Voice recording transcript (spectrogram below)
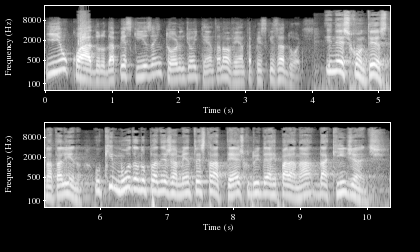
e o quadro da pesquisa em torno de 80, 90 pesquisadores. E neste contexto, Natalino, o que muda no planejamento estratégico do IDR Paraná daqui em diante?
